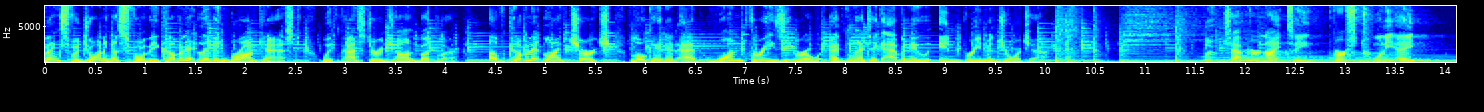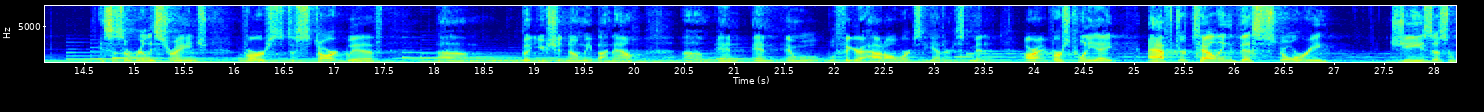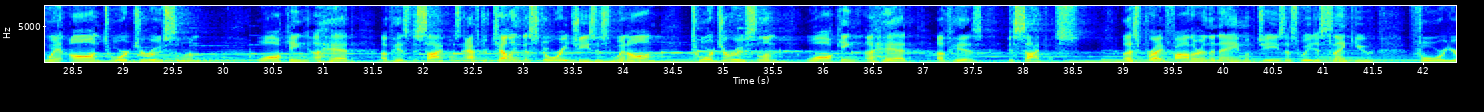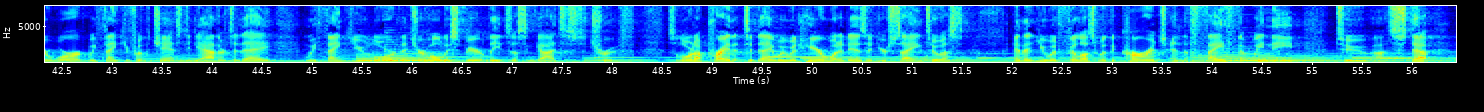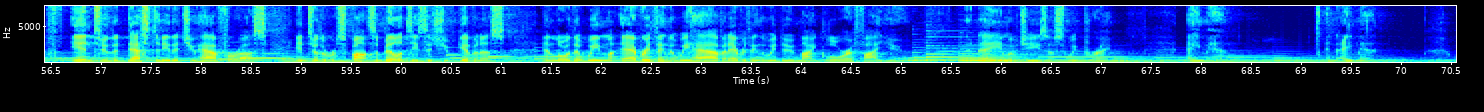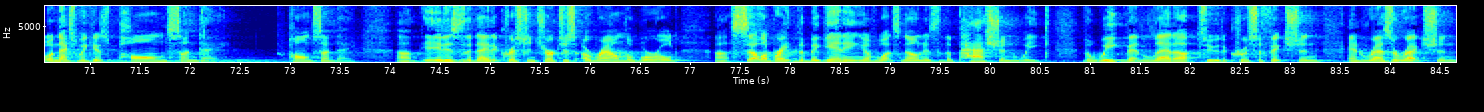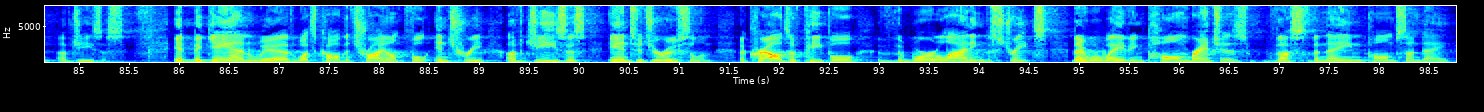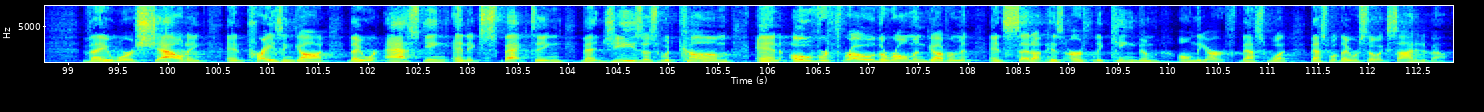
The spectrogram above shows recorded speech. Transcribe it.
Thanks for joining us for the Covenant Living broadcast with Pastor John Butler of Covenant Life Church, located at 130 Atlantic Avenue in Bremen, Georgia. Luke chapter 19, verse 28. This is a really strange verse to start with, um, but you should know me by now. Um, and and, and we'll, we'll figure out how it all works together in just a minute. All right, verse 28. After telling this story, Jesus went on toward Jerusalem, walking ahead of his disciples. After telling the story, Jesus went on toward Jerusalem, walking ahead of his disciples. Let's pray. Father, in the name of Jesus, we just thank you for your word. We thank you for the chance to gather today. And we thank you, Lord, that your Holy Spirit leads us and guides us to truth. So, Lord, I pray that today we would hear what it is that you're saying to us and that you would fill us with the courage and the faith that we need to uh, step into the destiny that you have for us, into the responsibilities that you've given us. And Lord, that we everything that we have and everything that we do might glorify you. In the name of Jesus, we pray. Amen and amen. Well, next week is Palm Sunday. Palm Sunday. Um, it is the day that Christian churches around the world uh, celebrate the beginning of what's known as the Passion Week, the week that led up to the crucifixion and resurrection of Jesus. It began with what's called the triumphal entry of Jesus into Jerusalem. The crowds of people were lining the streets. They were waving palm branches, thus the name Palm Sunday. They were shouting and praising God. They were asking and expecting that Jesus would come and overthrow the Roman government and set up his earthly kingdom on the earth. That's what, that's what they were so excited about.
